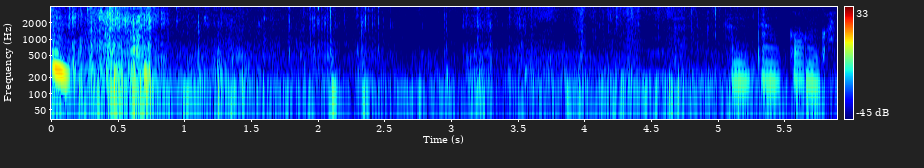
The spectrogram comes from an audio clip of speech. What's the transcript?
อืมทำตั้งกล้องก่อน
